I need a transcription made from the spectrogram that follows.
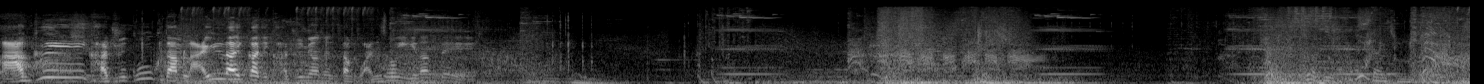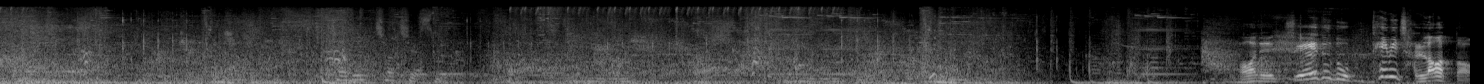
아그이 가지고 그 다음 라일라이까지 가주면은 딱 완성이긴 한데 처치했습니다. 아 근데 제드도 템이 잘 나왔다.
